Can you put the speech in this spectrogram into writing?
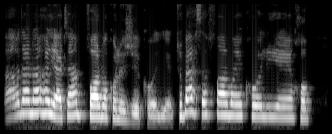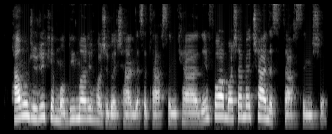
اما در نهایت هم فارماکولوژی کلیه. تو بحث pharma ی کلیه خب همون جوری که ما بیماری هاشو به چند دسته تقسیم کردیم pharma ش به چند دسته تقسیم میشه.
